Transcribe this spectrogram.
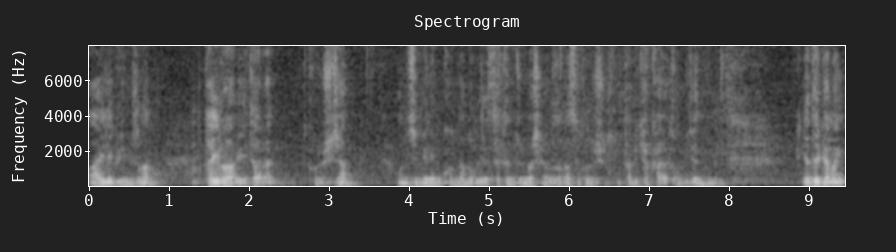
aile büyüğümüz olan Tayyip abiye hitaben konuşacağım. Onun için beni bu konudan dolayı sakın Cumhurbaşkanımıza nasıl konuşuyorsun? Tabii ki hakaret olmayacak. Yadırgamayın.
